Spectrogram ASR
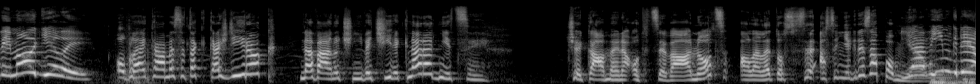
vymodili? Oblékáme se tak každý rok na vánoční večírek na radnici. Čekáme na otce Vánoc, ale letos se asi někde zapomněl. Já vím, kde je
